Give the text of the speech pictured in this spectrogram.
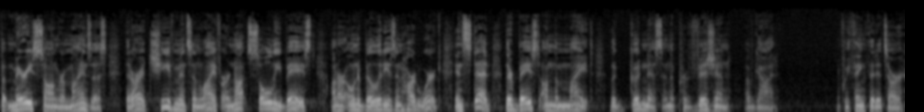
But Mary's song reminds us that our achievements in life are not solely based on our own abilities and hard work. Instead, they're based on the might, the goodness, and the provision of God. If we think that it's our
